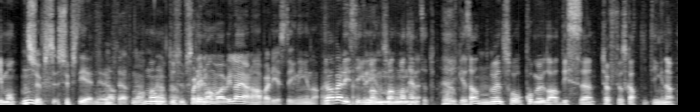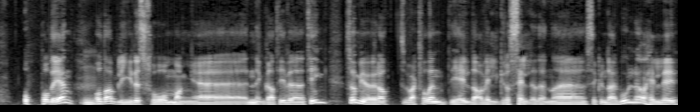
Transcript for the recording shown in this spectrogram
i måneden. Subs subsidierende i realiteten. ja. Man måtte Ja. Fordi man var, ville gjerne ha verdistigningen, da. Det var verdistigningen man, man, man hentet på, ikke sant. Men så kommer jo da disse tøffe skattetingene oppå det igjen, og da blir det så mange negative ting som gjør at i hvert fall en del da velger å selge denne sekundærboligen og heller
